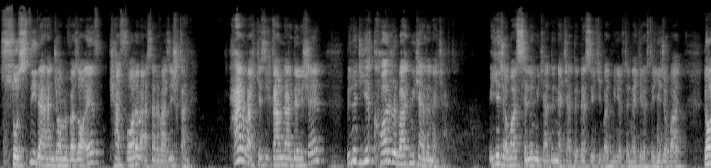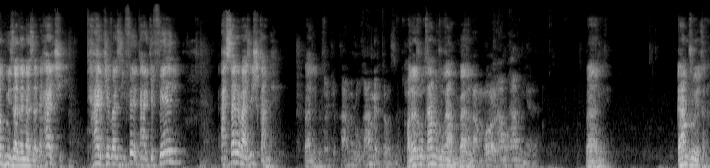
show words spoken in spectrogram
سستی در انجام وظایف کفاره و اثر وضعیش غمه. هر وقت کسی غم در دلشه بدونید یه کار رو باید می‌کرده نکرده. یه جا باید سله می‌کرده نکرده. دست یکی باید می‌گرفته نگرفته. یه جا باید داد می‌زده نزده. هر چی. ترک وظیفه ترک فعل اثر وضعیش غمه. بله. غم رو غمه تازه. حالا رو غم رو غم. بله. لنبار هم هم غم میاره. بله. غم روی غم.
